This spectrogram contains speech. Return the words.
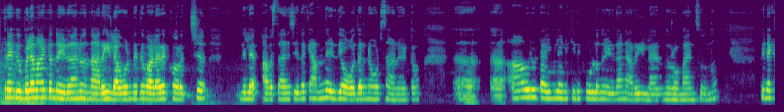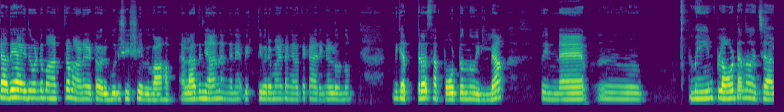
ഇത്രയും വിപുലമായിട്ടൊന്നും എഴുതാനും ഒന്നും അറിയില്ല. അതുകൊണ്ട് ഇത് വളരെ കുറച്ച് ഇതിൽ അവസാനിച്ചു ഇതൊക്കെ അന്ന് എഴുതിയ ഓദർ നോട്ട്സ് ആണ് കേട്ടോ. ആ ഒരു ടൈമിൽ എനിക്കിത് കൂടുതലൊന്നും എഴുതാൻ അറിയില്ലായിരുന്നു റൊമാൻസ് ഒന്നും. പിന്നെ കഥയായതുകൊണ്ട് മാത്രമാണ് കേട്ടോ ഒരു ഗുരുശിഷ്യ വിവാഹം. അല്ലാതെ ഞാൻ അങ്ങനെ വ്യക്തിപരമായിട്ട് അങ്ങനത്തെ കാര്യങ്ങളിലൊന്നും എനിക്ക് അത്ര സപ്പോർട്ടൊന്നും ഇല്ല. പിന്നെ മെയിൻ പ്ലോട്ട് എന്ന് വെച്ചാൽ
